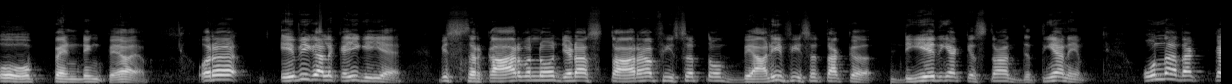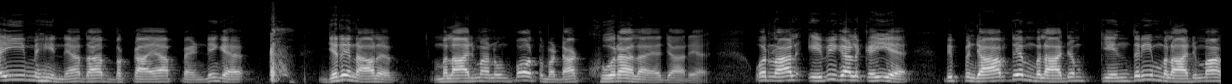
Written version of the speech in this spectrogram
ਉਹ ਪੈਂਡਿੰਗ ਪਿਆ ਆ ਔਰ ਇਹ ਵੀ ਗੱਲ ਕਹੀ ਗਈ ਹੈ ਵੀ ਸਰਕਾਰ ਵੱਲੋਂ ਜਿਹੜਾ 17% ਤੋਂ 42% ਤੱਕ ਡੀਏ ਦੀਆਂ ਕਿਸ਼ਤਾਂ ਦਿੱਤੀਆਂ ਨੇ, ਉਹਨਾਂ ਦਾ ਕਈ ਮਹੀਨਿਆਂ ਦਾ ਬਕਾਇਆ ਪੈਂਡਿੰਗ ਹੈ, ਜਿਹਦੇ ਨਾਲ ਮੁਲਾਜ਼ਮਾਂ ਨੂੰ ਬਹੁਤ ਵੱਡਾ ਖੋਰਾ ਲਾਇਆ ਜਾ ਰਿਹਾ ਹੈ। ਔਰ ਨਾਲ ਇਹ ਵੀ ਗੱਲ ਕਹੀ ਹੈ ਵੀ ਪੰਜਾਬ ਦੇ ਮੁਲਾਜ਼ਮ, ਕੇਂਦਰੀ ਮੁਲਾਜ਼ਮਾਂ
